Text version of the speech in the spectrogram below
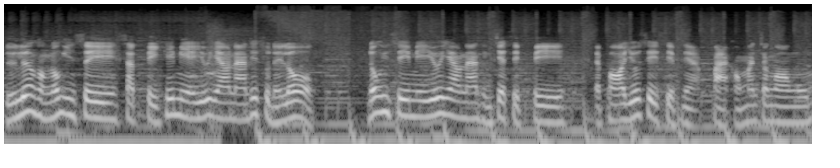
หรือเรื่องของนกอินทรีสัตว์ปีกที่มีอายุยาวนานที่สุดในโลก นกอินทรีมีอายุยาวนานถึง 70 ปี แต่พออายุ 40 เนี่ย ปากของมันจะงองุ้ม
